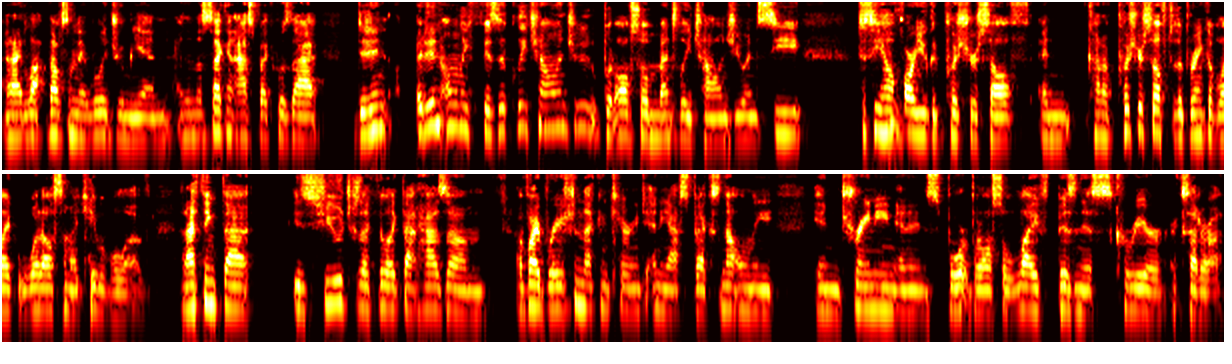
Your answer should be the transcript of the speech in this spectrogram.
And I that was something that really drew me in. And then the second aspect was that didn't it didn't only physically challenge you, but also mentally challenge you and see to see how hmm. far you could push yourself and kind of push yourself to the brink of like what else am I capable of and I think that is huge because I feel like that has um, a vibration that can carry into any aspects, not only in training and in sport, but also life, business, career, etc.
